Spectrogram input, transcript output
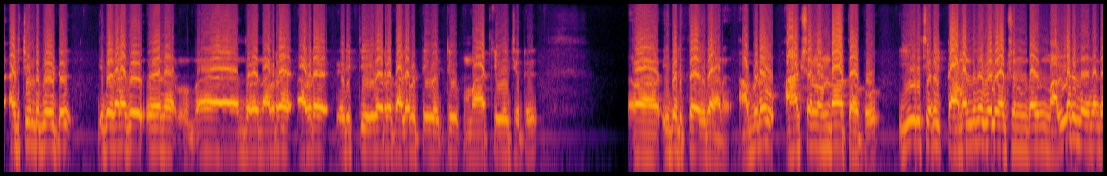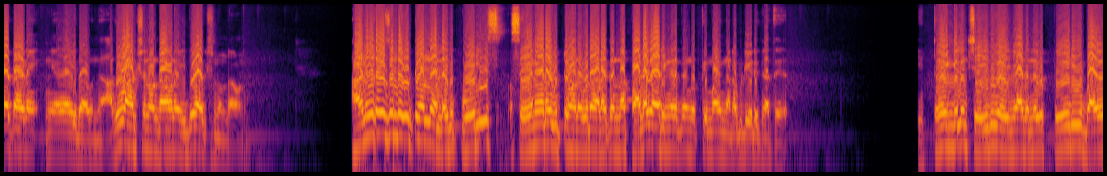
അടിച്ചുകൊണ്ട് പോയിട്ട് ഇത് കണക്ക് പിന്നെ എന്താ അവരെ അവരെ എഡിറ്റ് ചെയ്ത് അവരുടെ തല വെട്ടി വെച്ച് മാറ്റി വെച്ചിട്ട് ഇതെടുത്ത ഇതാണ്. അവിടെ ആക്ഷൻ ഉണ്ടാകാത്തപ്പോ ഈ ഒരു ചെറിയ കമന്റിന് പോലും ആക്ഷൻ ഉണ്ടായത് നല്ലൊരു മൂവ്മെന്റ് ആയിട്ടാണ് ഇതാവുന്നത്. അതും ആക്ഷൻ ഉണ്ടാവണം ഇതും ആക്ഷൻ ഉണ്ടാവണം. ഹണി റോസിന്റെ കുറ്റമൊന്നുമല്ല ഇത് പോലീസ് സേനയുടെ കുറ്റമാണ് ഇവിടെ നടക്കുന്ന പല കാര്യങ്ങൾക്കും കൃത്യമായി നടപടിയെടുക്കാത്തത് ഇത്രയെങ്കിലും ചെയ്തു കഴിഞ്ഞാൽ അതിനൊരു പേടി ഭയം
